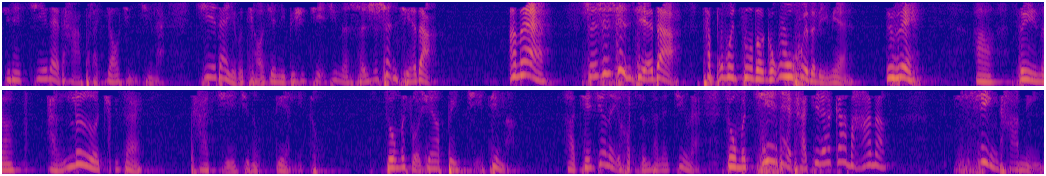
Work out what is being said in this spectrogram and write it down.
今天接待他，把他邀请进来。接待有个条件，你必须洁净的，神是圣洁的，阿妹，神是圣洁的，他不会做到个污秽的里面，对不对？啊，所以呢，他乐居在他洁净的殿里头。所以我们首先要被洁净了，好，洁净了以后，神才能进来。所以我们接待他，接待他干嘛呢？信他名，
